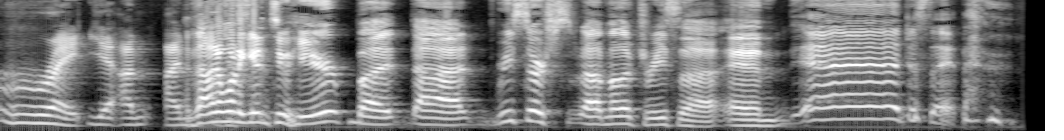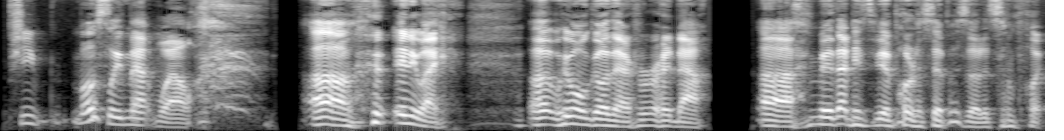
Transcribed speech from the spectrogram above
Right. Yeah. I'm. I'm. I don't want to get into here, but uh, research uh, Mother Teresa, and yeah, just say it. she mostly meant well. um, anyway, uh, we won't go there right now. Uh, maybe that needs to be a bonus episode at some point.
